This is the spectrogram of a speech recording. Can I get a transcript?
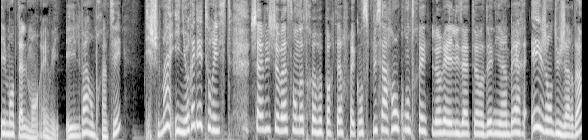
et mentalement. Eh oui, et il va emprunter des chemins ignorés des touristes. Charlie Chevasson, notre reporter Fréquence Plus, a rencontré le réalisateur Denis Imbert et Jean Dujardin.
